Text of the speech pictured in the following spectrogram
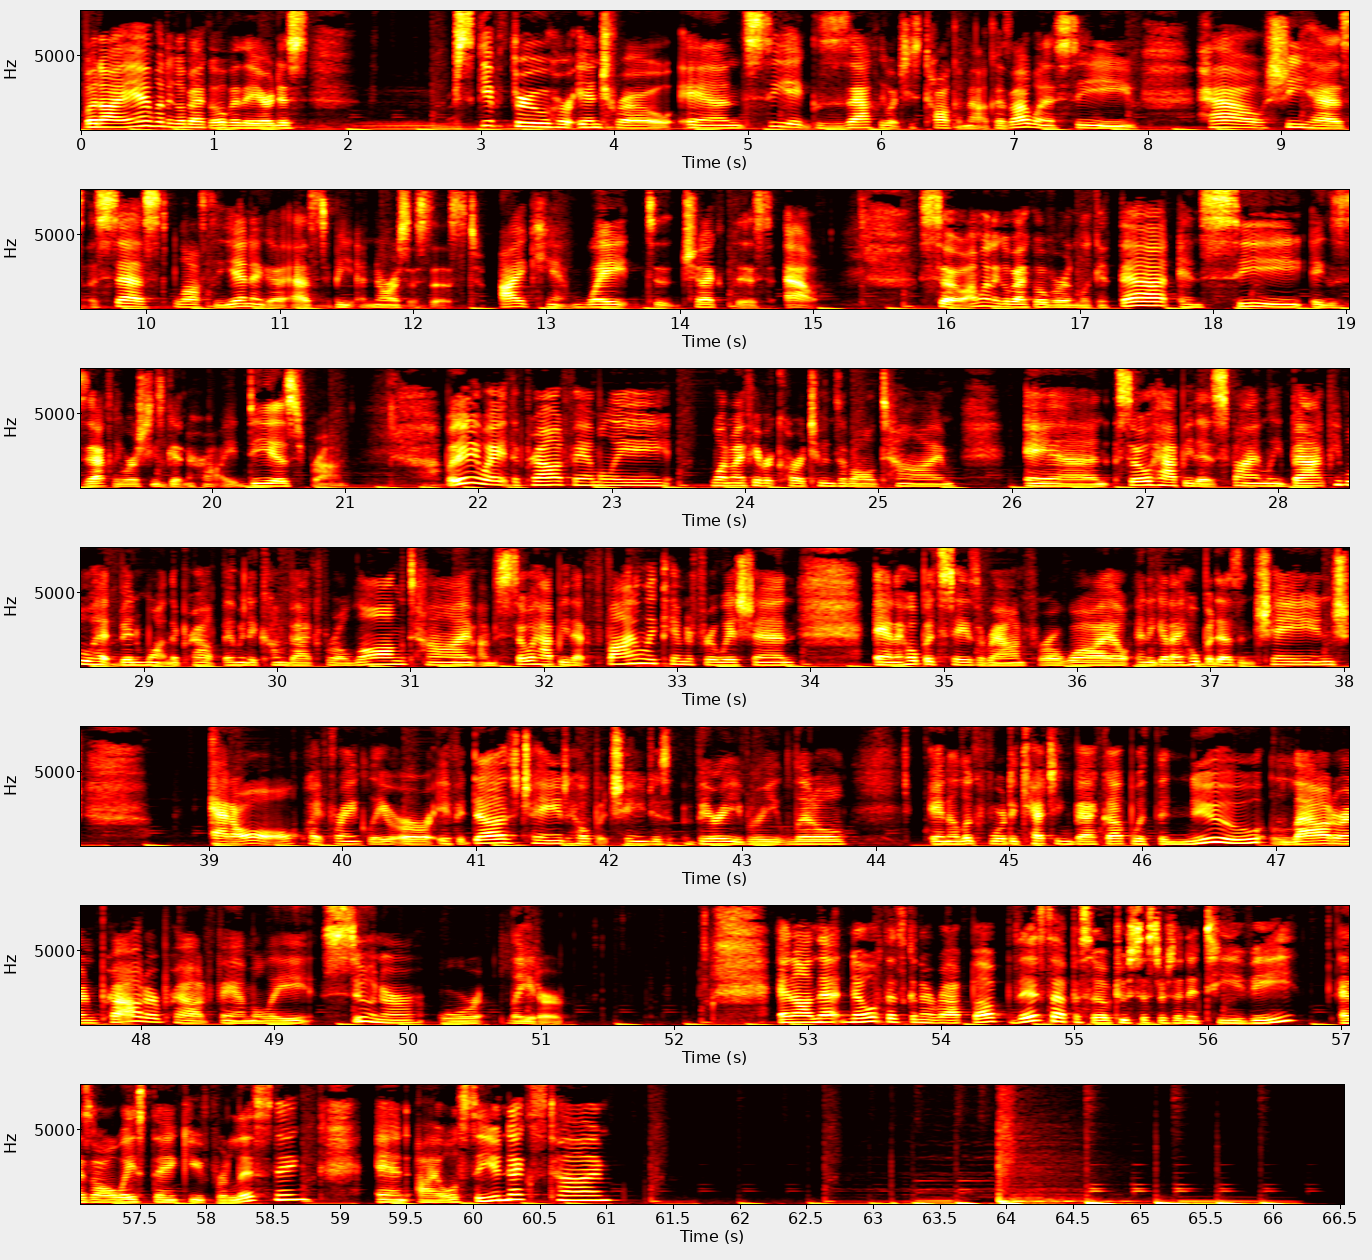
But i am going to go back over there and just skip through her intro and see exactly what she's talking about. Because I want to see how she has assessed La Cienega as to be a narcissist. I can't wait to check this out. So I'm going to go back over and look at that and see exactly where she's getting her ideas from. But anyway, The Proud Family, one of my favorite cartoons of all time. And so happy that it's finally back. People had been wanting the Proud Family to come back for a long time. I'm so happy that finally came to fruition. And I hope it stays around for a while. And again, I hope it doesn't change at all, quite frankly. Or if it does change, I hope it changes very, very little And I look forward to catching back up with the new Louder and Prouder Proud family sooner or later. And on that note, that's going to wrap up this episode of Two Sisters and a TV. As always, thank you for listening, and I will see you next time.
